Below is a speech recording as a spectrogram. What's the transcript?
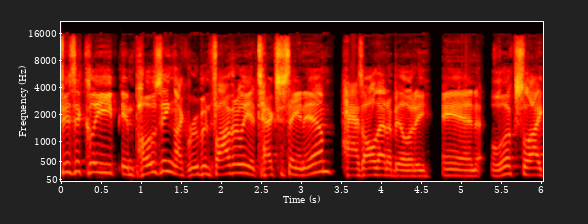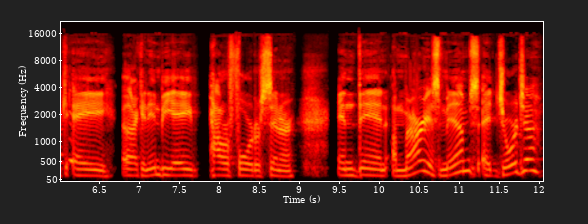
physically imposing like Reuben Fatheree at Texas A&M has all that ability and looks like a like an NBA power forward or center. And then Amarius Mims at Georgia,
